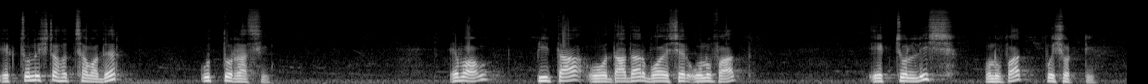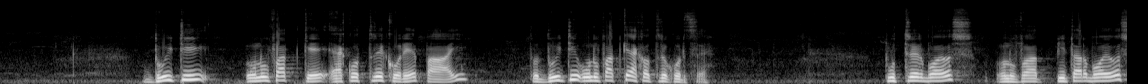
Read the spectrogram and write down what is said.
একচল্লিশটা হচ্ছে আমাদের উত্তর রাশি। এবং পিতা ও দাদার বয়সের অনুপাত একচল্লিশ, অনুপাত পঁয়ষট্টি। দুইটি অনুপাতকে একত্রে করে পাই, তো দুইটি অনুপাতকে একত্র করছে। পুত্রের বয়স অনুপাত পিতার বয়স,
